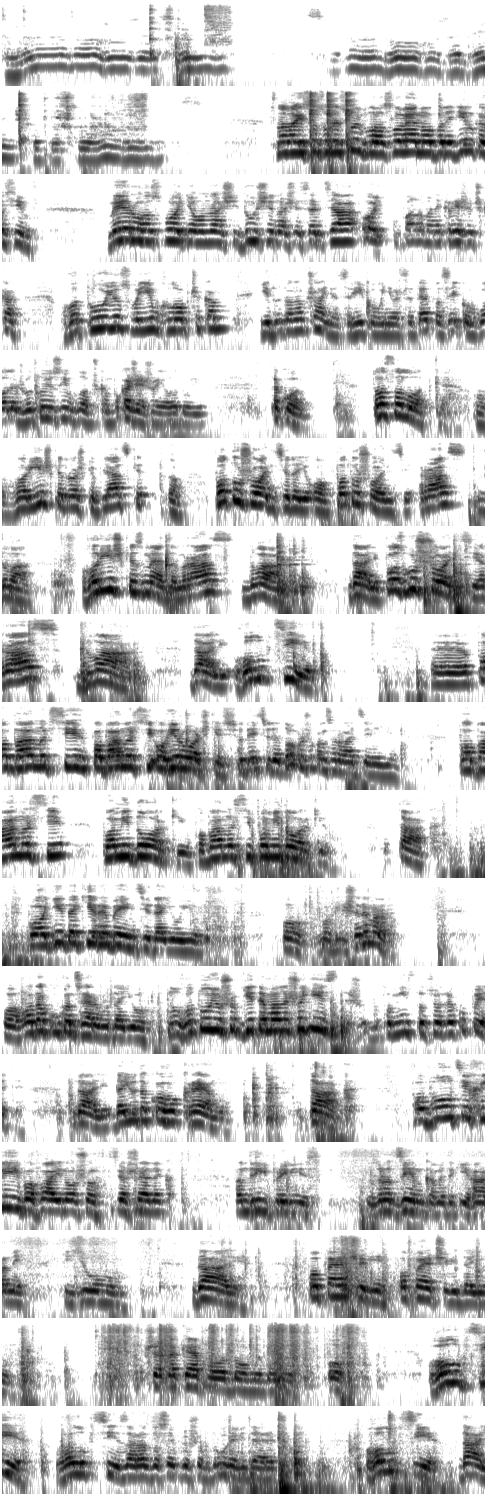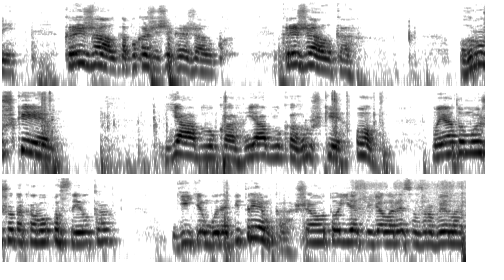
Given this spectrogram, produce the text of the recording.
Слава Богу за все, слава Богу за день, що проснулись. Слава Ісусу Христу і благословенного понеділка всім. Миру Господнього в нашій душі, наші серця. Ой, упала мене кришечка. Готую своїм хлопчикам. Їду до навчання. Сергійко в університет, Василько в коледж. Готую своїм хлопчикам. Покажи, що я готую. Тако. То солодке. О, горішки, трошки пляцки. О, по тушонці даю. О, по тушонці. Раз, два. Горішки з медом. Раз, два. Далі. По згущонці. Раз, два. Далі. Голубці. Е, по баночці, по баночці огірочки. Сюди, сюди. Добре, що консервація є. По баночці помідорків. По баночці помідорків. Так. По одній такій рибинці даю їм. О, бо більше нема. О, отаку консерву даю. Ну, готую, щоб діти мали що їсти, щоб то місто треба купити. Далі, даю такого крему. Так. По булці хліба файно, що священик Андрій привіз. З родзинками такий гарний ізюмом. Далі. По печиві, по печиві даю. Ще таке по одному даю. О. Голубці. Голубці. Зараз досиплю, щоб друге відеречко. Голубці. Далі. Крижалка. Покажи ще крижалку. Крижалка. Грушки. Яблука. Яблука, грушки. О. Ну я думаю, що така посилка. Дітям буде підтримка. Ще ото є, тетя Лариса зробила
